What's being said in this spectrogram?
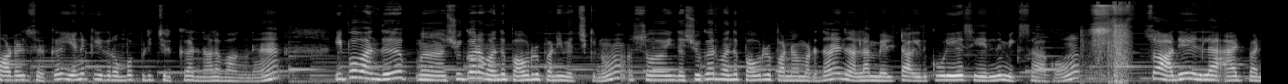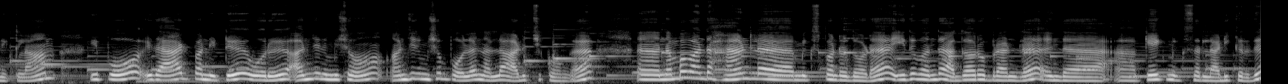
மாடல்ஸ் இருக்குது எனக்கு இது ரொம்ப பிடிச்சிருக்கு. அதனால் வாங்கினேன். இப்போ வந்து சுகரை வந்து பவுட்ரு பண்ணி வச்சுக்கணும். ஸோ இந்த சுகர் வந்து பவுட்ரு பண்ணால் மட்டும்தான் இது நல்லா மெல்ட் ஆகும் இது கூடயே சேர்ந்து மிக்ஸ் ஆகும். ஸோ அதையும் இதில் ஆட் பண்ணிக்கலாம். இப்போது இதை ஆட் பண்ணிவிட்டு ஒரு அஞ்சு நிமிஷம் அஞ்சு நிமிஷம் போல் நல்லா அடிச்சுக்கோங்க. நம்ம வந்து ஹேண்டில் மிக்ஸ் பண்ணுறதோட இது வந்து அகாரோ பிராண்டில் இந்த கேக் மிக்சரில் அடிக்கிறது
